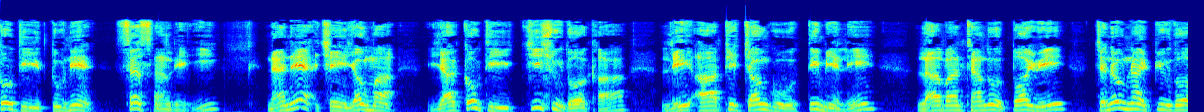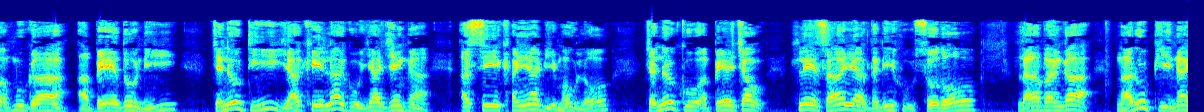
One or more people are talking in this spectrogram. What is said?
ကုပ်သည် သူနှင့်ဆက်ဆံလေ၏နန်းနှင့်အချိန်ရောက်မှ ယာကုပ်သည် ကြည့်ရှုသောအခါ လေအာဖြစ်ကြောင်းကို သိမြင်လျင် လာဗန်ထံသို့တွား၍ကျွန်ုပ်၌ပြုသောအမှုကား အဘယ်သို့နည်း ကျွန်ုပ်သည်ယာခေလကို ရခြင်းငှာ အစေခံရပြီမဟုတ်လော ကျွန်ုပ်ကို အဘယ်ကြောင့် လှည့်စားရသနည်းဟုဆိုသောလာဗန်က ငါတို့ပြည်၌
